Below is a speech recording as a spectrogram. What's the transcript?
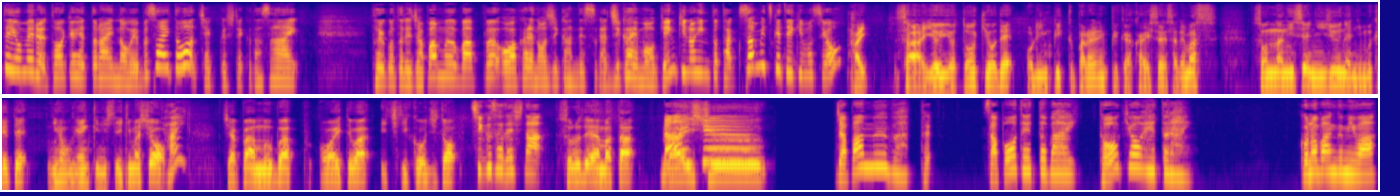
て読める東京ヘッドラインのウェブサイトをチェックしてください。ということで Japan Move Up お別れのお時間ですが次回も元気のヒントたくさん見つけていきますよ。はい。さあいよいよ東京でオリンピック・パラリンピックが開催されます。そんな2020年に向けて日本を元気にしていきましょう、はい Japan Move Up お相手は市木浩二と。ちぐさでした。それではまた来週。 Japan Move Up supported by 東京ヘッドライン。この番組は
